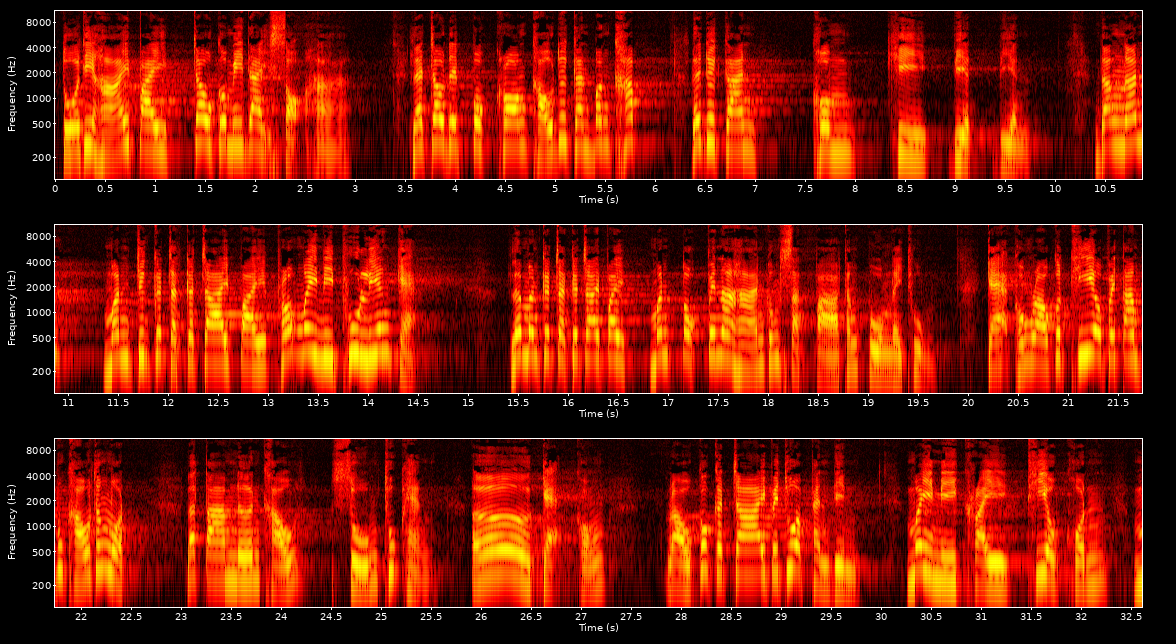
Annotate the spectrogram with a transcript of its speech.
ตัวที่หายไปเจ้าก็ไมิได้เสาะหา และเจ้าได้ปกครองเขาด้วยการบังคับ และด้วยการคมขีเบียดเบียน ดังนั้นมันจึงกระจัดกระจายไป เพราะไม่มีผู้เลี้ยงแกะ และมันกระจัดกระจายไป มันตกเป็นอาหารของสัตว์ป่าทั้งปวงในทุ่ง แกะของเราก็เที่ยวไปตามภูเขาทั้งหมด และตามเนินเขาสูงทุกแห่ง เออ แกะของเราก็กระจายไปทั่วแผ่นดิน ไม่มีใครเที่ยวค้น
